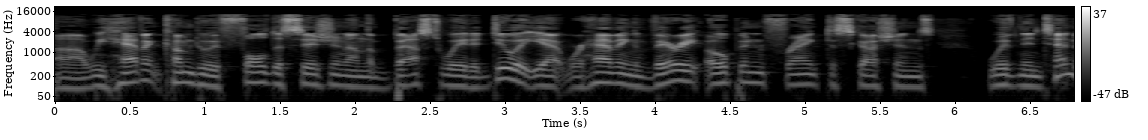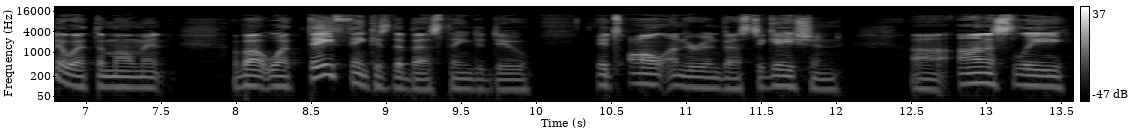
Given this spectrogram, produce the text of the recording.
Uh, we haven't come to a full decision on the best way to do it yet. We're having very open, frank discussions with Nintendo at the moment about what they think is the best thing to do. It's all under investigation. Uh, honestly,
